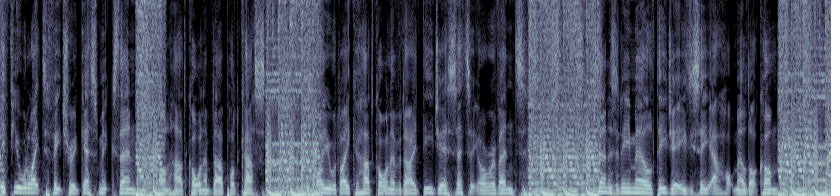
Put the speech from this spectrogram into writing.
If you would like to feature a guest mix then on Hardcore Will Never Die podcast, or you would like a Hardcore Will Never Die DJ set at your event, send us an email djeasyc at hotmail.com.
